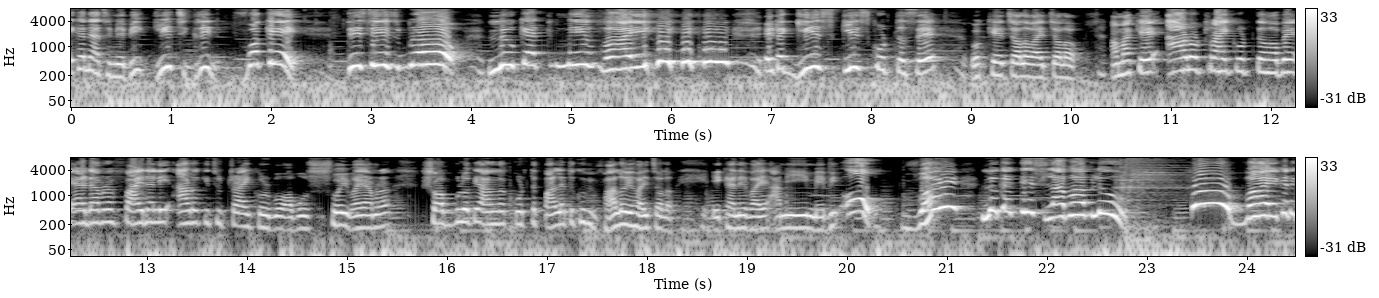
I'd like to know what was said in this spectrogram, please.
এখানে আছে maybe glitch green okay this is bro look at me ভাই। এটা গ্লিস গ্লিস করতেছে। ওকে চলো ভাই, চলো। আমাকে আরও ট্রাই করতে হবে অ্যান্ড আমরা ফাইনালি আরও কিছু ট্রাই করব, অবশ্যই ভাই। আমরা সবগুলোকে আনলক করতে পারলে তো খুবই ভালোই হয়, চলো। এখানে ভাই, আমি মেবি ও, ভাই look at this lava blue ভাই, এখানে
